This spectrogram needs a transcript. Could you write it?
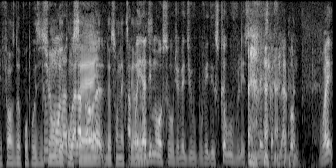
Et force de proposition, de conseils, de son expérience. Après, il y a des morceaux, je vais dire, vous pouvez dire ce que vous voulez sur l'album. Vous voyez,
